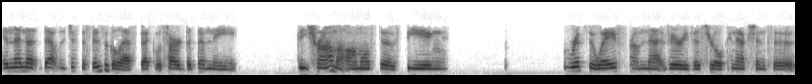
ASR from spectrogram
And then that, that was just the physical aspect was hard, but then the, the trauma almost of being ripped away from that very visceral connection to,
